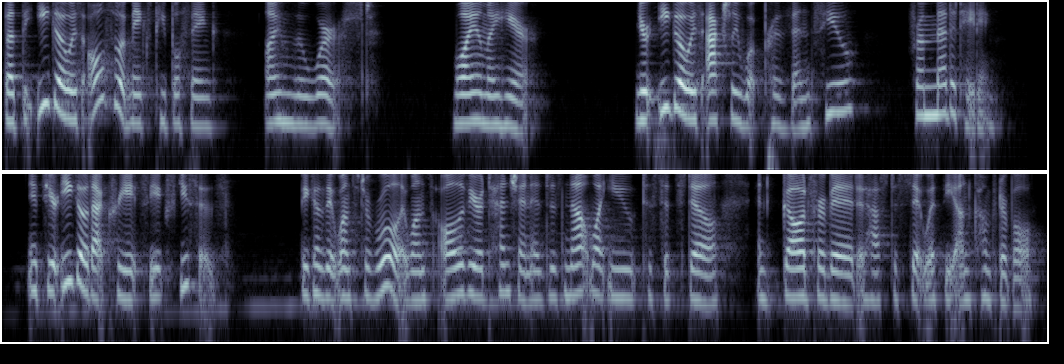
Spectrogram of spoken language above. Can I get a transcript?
But the ego is also what makes people think I'm the worst. Why am I here? Your ego is actually what prevents you from meditating. It's your ego that creates the excuses because it wants to rule. It wants all of your attention. It does not want you to sit still. And God forbid it has to sit with the uncomfortable.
